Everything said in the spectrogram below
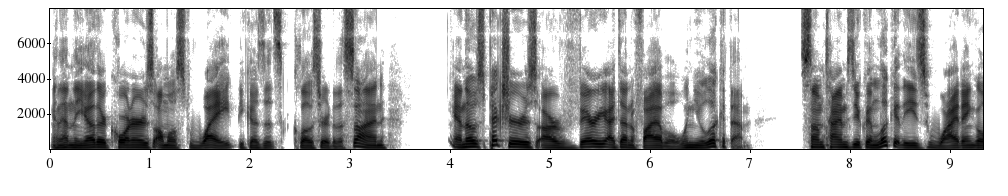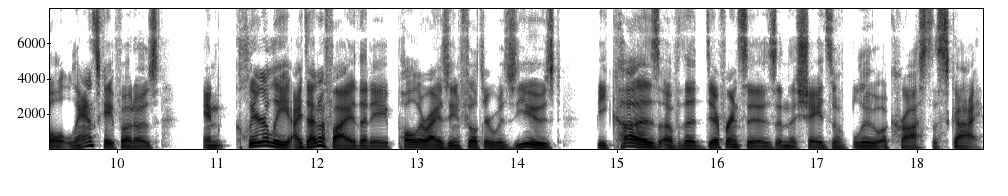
and then the other corner is almost white because it's closer to the sun. And those pictures are very identifiable when you look at them. Sometimes you can look at these wide angle landscape photos and clearly identify that a polarizing filter was used because of the differences in the shades of blue across the sky.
